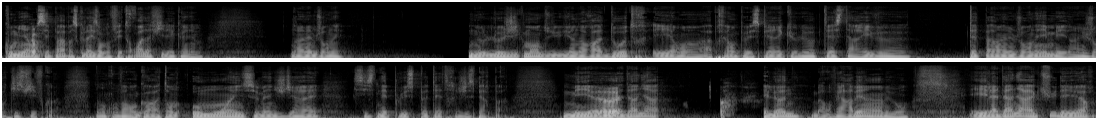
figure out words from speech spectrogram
Combien, on ne sait pas, parce que là, ils en ont fait trois d'affilée quand même, dans la même journée. Logiquement, il y en aura d'autres, et après, on peut espérer que le hop test arrive peut-être pas dans la même journée, mais dans les jours qui suivent. Quoi. Donc on va encore attendre au moins une semaine, je dirais. Si ce n'est plus, peut-être, j'espère pas. Mais euh, la dernière. Elon, bah on verra bien, hein, mais bon. Et la dernière actu, d'ailleurs,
